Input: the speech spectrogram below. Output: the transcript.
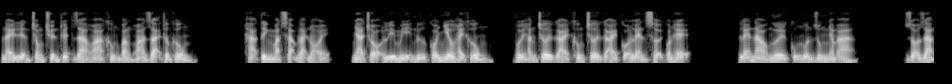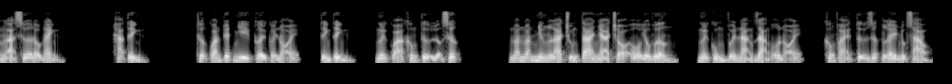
này liền trong truyền thuyết ra hoa không bằng hoa dại thơm không. Hạ tình mặt sạm lại nói, nhà trọ lý mỹ nữ có nhiều hay không, với hắn chơi gái không chơi gái có len sợi quan hệ. Lẽ nào ngươi cũng muốn dung nhằm A? Rõ ràng là sữa đậu nành. Hạ tình. Thượng quan Tuyết Nhi cười cười nói, tình tình, ngươi quá không tự lượng sức. Loan loan nhưng là chúng ta nhà trọ ô yêu vương, ngươi cùng với nàng giảng ô nói, không phải tự dứt lấy nhục sao.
